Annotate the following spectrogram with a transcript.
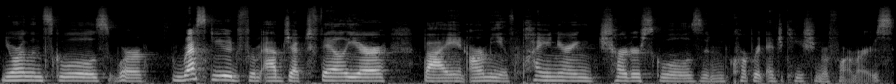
New Orleans schools were rescued from abject failure by an army of pioneering charter schools and corporate education reformers.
